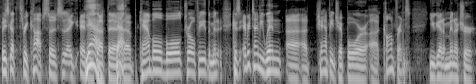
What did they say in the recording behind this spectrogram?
But he's got the three cups, so it's like, and Yeah, he's got the, yeah. the Campbell Bowl trophy. The minute because every time you win uh, a championship or a conference, you get a miniature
